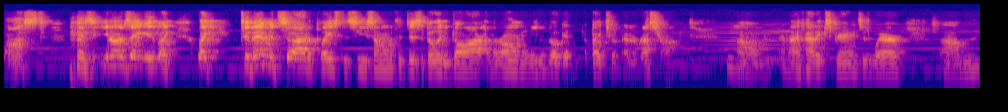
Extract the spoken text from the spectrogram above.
lost? Is he, you know what i'm saying? It's like like to them it's so out of place to see someone with a disability go out on their own and even go get a bite to, at a restaurant. Mm-hmm. um, and i've had experiences where um,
